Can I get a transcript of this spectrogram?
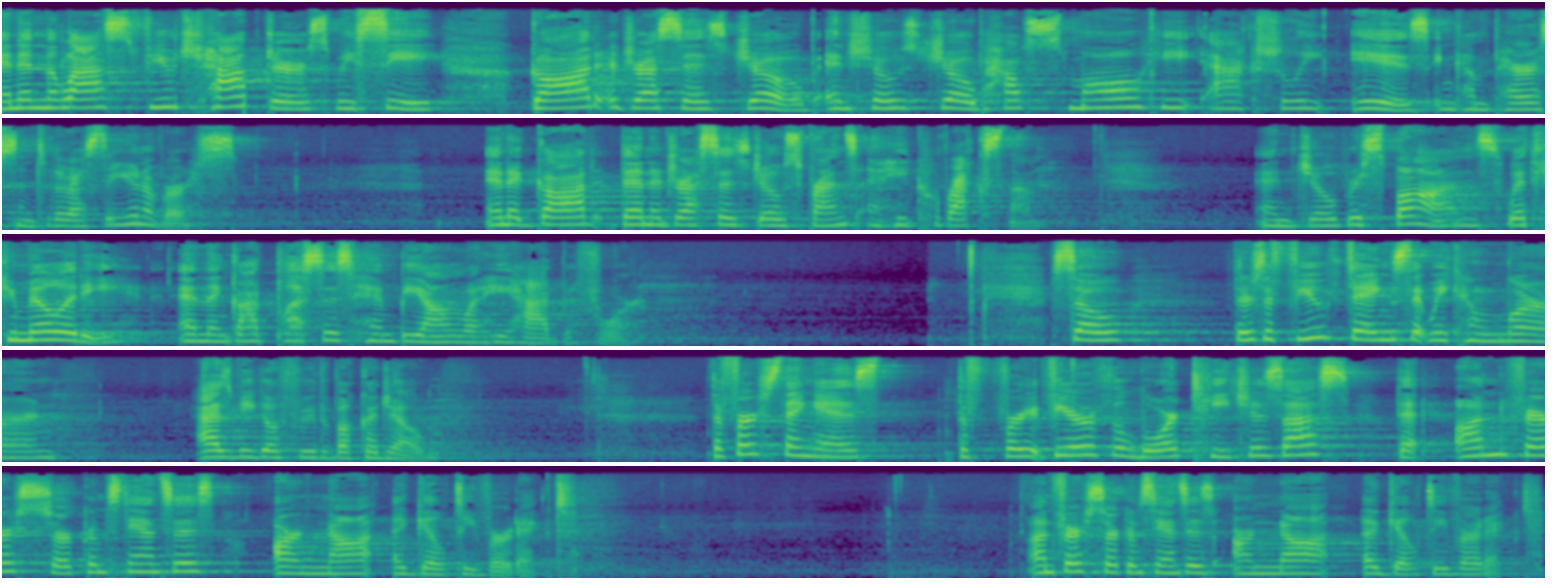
And in the last few chapters, we see God addresses Job and shows Job how small he actually is in comparison to the rest of the universe. And God then addresses Job's friends and he corrects them. And Job responds with humility, and then God blesses him beyond what he had before. So, there's a few things that we can learn as we go through the book of Job. The first thing is the fear of the Lord teaches us that unfair circumstances are not a guilty verdict. Unfair circumstances are not a guilty verdict.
